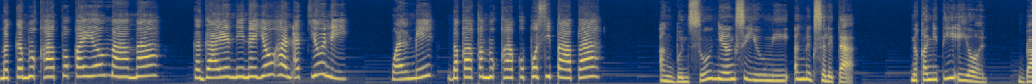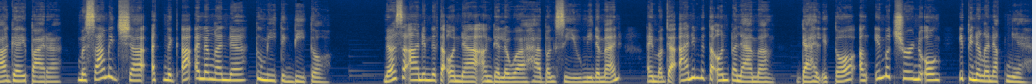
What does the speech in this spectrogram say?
Magkamukha po kayo, Mama. Kagaya ni na Johan at Yuli. Me, baka kamukha ko po si Papa. Ang bunso niyang si Yumi ang nagsalita. Nakangiti iyon, bagay para masamid siya at nag-aalangan na tumitig dito. Nasa anim na taon na ang dalawa habang si Yumi naman ay mag-aanim na taon pa lamang dahil ito ang immature noong ipinanganak niya.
